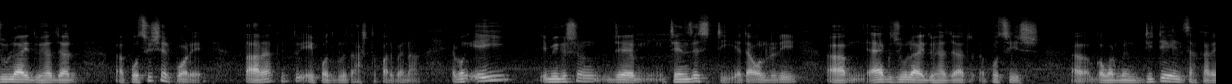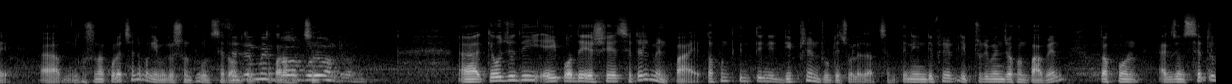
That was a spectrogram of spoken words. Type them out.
জুলাই দুই হাজার পঁচিশের পরে, তারা কিন্তু এই পদগুলোতে আসতে পারবে না। এবং এই ইমিগ্রেশন যে চেঞ্জেসটি এটা অলরেডি এক জুলাই দুই হাজার পঁচিশ গভর্নমেন্ট ডিটেইলস আকারে ঘোষণা করেছেন এবং ইমিগ্রেশন রুলসের অন্তর্ভুক্ত করা হচ্ছে। কেউ যদি এই পদে এসে সেটেলমেন্ট পায় তখন কিন্তু তিনি ডিফারেন্ট রুটে চলে যাচ্ছেন। তিনি ইনডিফিনিট লিভ টু রিমেন যখন পাবেন তখন একজন সেটেল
